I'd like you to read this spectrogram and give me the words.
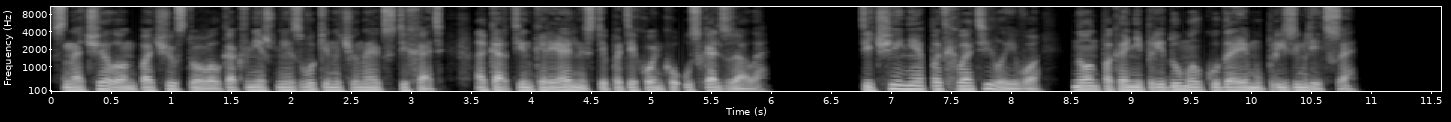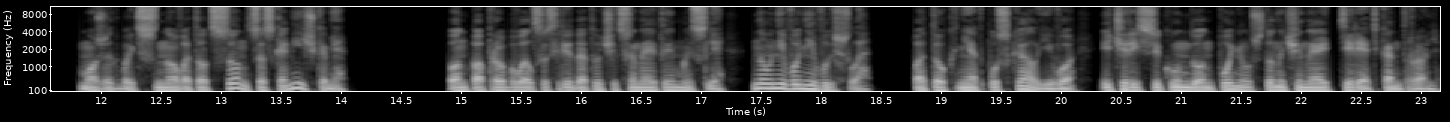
Сначала он почувствовал, как внешние звуки начинают стихать, а картинка реальности потихоньку ускользала. Течение подхватило его, но он пока не придумал, куда ему приземлиться. Может быть, снова тот сон со скамеечками? Он попробовал сосредоточиться на этой мысли, но у него не вышло. Поток не отпускал его, и через секунду он понял, что начинает терять контроль.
